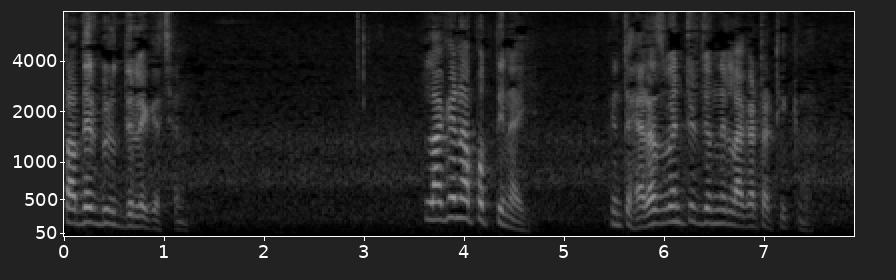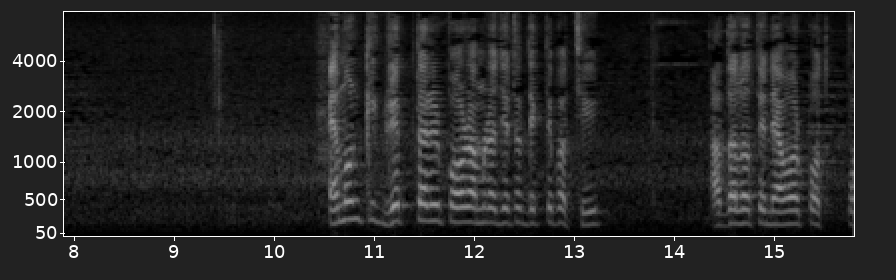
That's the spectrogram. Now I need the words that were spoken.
তাদের বিরুদ্ধে লেগেছেন। লাগেন আপত্তি নাই। কিন্তু হ্যারাসমেন্টের জন্য লাগাটা ঠিক না। এমনকি গ্রেপ্তারের পর আমরা যেটা দেখতে পাচ্ছি, আদালতে নেওয়ার পথ-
